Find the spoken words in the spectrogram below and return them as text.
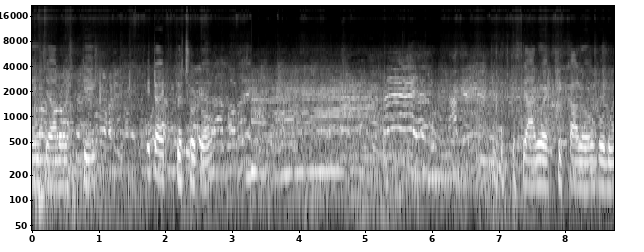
এই যে আরও একটি, এটা একটু ছোট। দেখতেছি আরও একটি কালো গরু,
